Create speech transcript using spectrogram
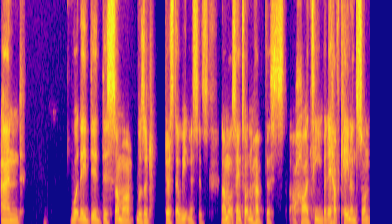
And what they did this summer was address their weaknesses. Now, I'm not saying Tottenham have this a hard team, but they have Kane and Son.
